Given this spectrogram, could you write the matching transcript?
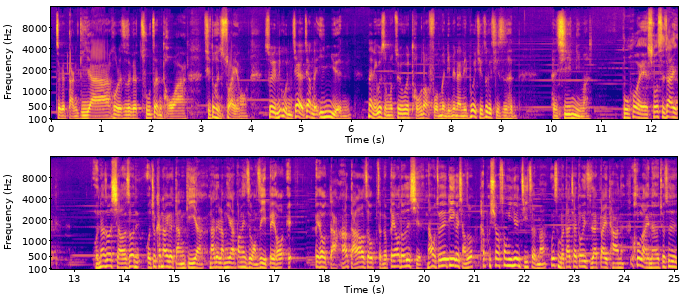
这个党基啊，或者是这个出阵头啊，其实都很帅哦。所以如果你家有这样的姻缘，那你为什么最后会投入到佛门里面来？你不会觉得这个其实很很吸引你吗？不会，说实在，我那时候小的时候，我就看到一个党机啊，拿着狼牙棒一直往自己背后，哎，背后打，然后打到之后，整个背后都是血。然后我昨天第一个想说，他不需要送医院急诊吗？为什么大家都一直在拜他呢？后来呢，就是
